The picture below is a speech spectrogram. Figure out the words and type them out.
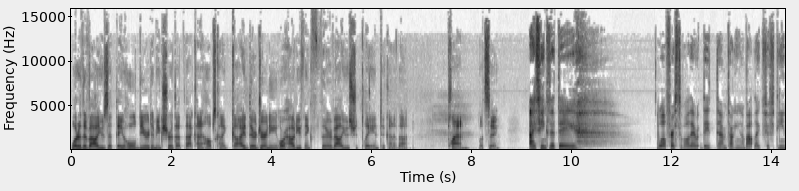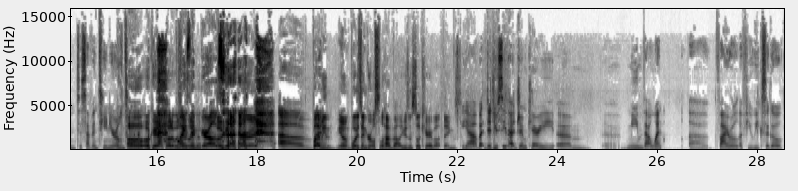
what are the values that they hold dear to make sure that that kind of helps kind of guide their journey, or how do you think their values should play into kind of that plan? Let's say. I think that they well, first of all, they, they, I'm talking about like 15 to 17 year olds. Oh, okay. I thought it was boys like, and girls. Okay, all right. um, but, but, I mean, you know, boys and girls still have values and still care about things. Yeah, but did you see that Jim Carrey um, uh, meme that went uh, viral a few weeks ago?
